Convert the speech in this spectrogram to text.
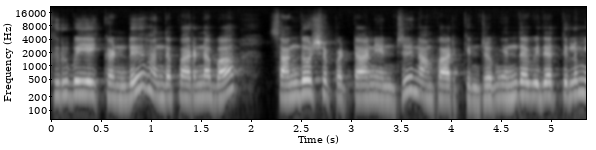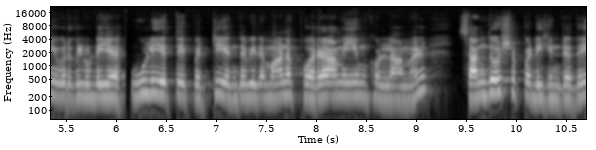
கிருபையை கண்டு அந்த பர்ணபா சந்தோஷப்பட்டான் என்று நாம் பார்க்கின்றோம். எந்த விதத்திலும் இவர்களுடைய ஊழியத்தை பற்றி எந்த விதமான பொறாமையும் கொள்ளாமல் சந்தோஷப்படுகின்றதை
